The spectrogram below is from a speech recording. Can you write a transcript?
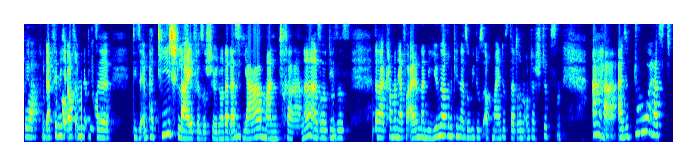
Ja. ja. Und da finde ich auch immer diese, diese Empathieschleife so schön oder das mhm. Ja-Mantra, ne? Also mhm. dieses, da kann man ja vor allem dann die jüngeren Kinder, so wie du es auch meintest, da drin unterstützen. Aha, also du hast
